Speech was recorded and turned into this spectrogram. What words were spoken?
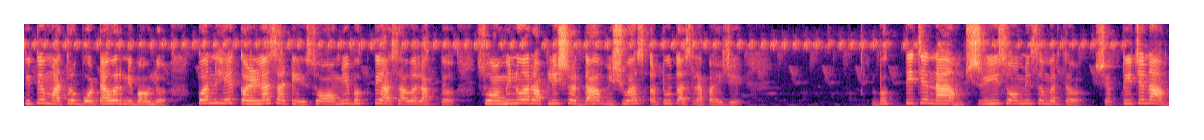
तिथे मात्र बोटावर निभावलं. पण हे कळण्यासाठी स्वामी भक्ती असावं लागतं. स्वामींवर आपली श्रद्धा विश्वास अटूट असला पाहिजे. भक्तीचे नाम श्री स्वामी समर्थ शक्तीचे नाम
